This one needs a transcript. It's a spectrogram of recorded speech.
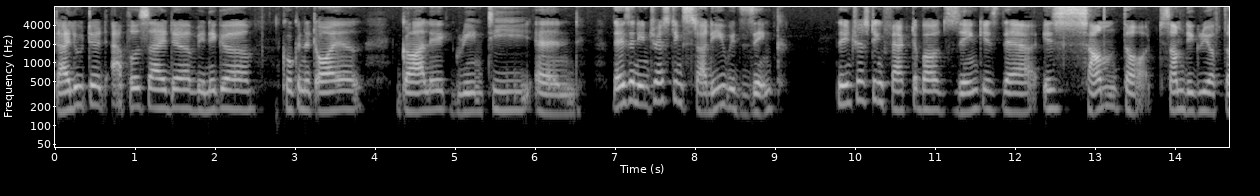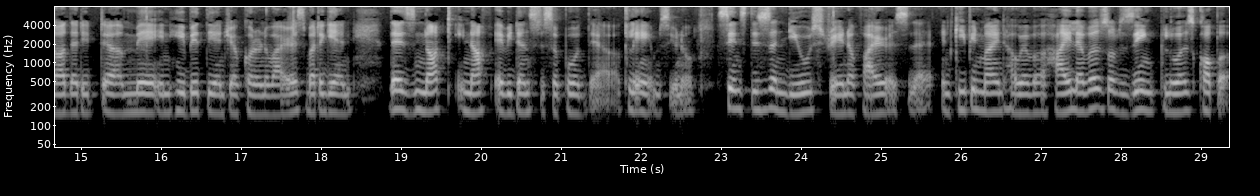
diluted apple cider vinegar, coconut oil garlic, green tea, and there's an interesting study with zinc. The interesting fact about zinc is there is some thought, some degree of thought that it uh, may inhibit the entry of coronavirus, but again, there's not enough evidence to support their claims, you know, since this is a new strain of virus. Uh, and keep in mind, however, high levels of zinc lowers copper,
